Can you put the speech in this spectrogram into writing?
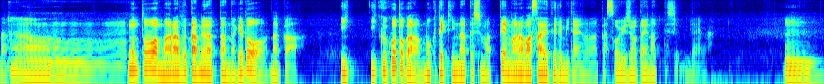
なん本当は学ぶためだったんだけどなんかい行くことが目的になってしまって学ばされてるみたいななんかそういう状態になってるみたいな。うん。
